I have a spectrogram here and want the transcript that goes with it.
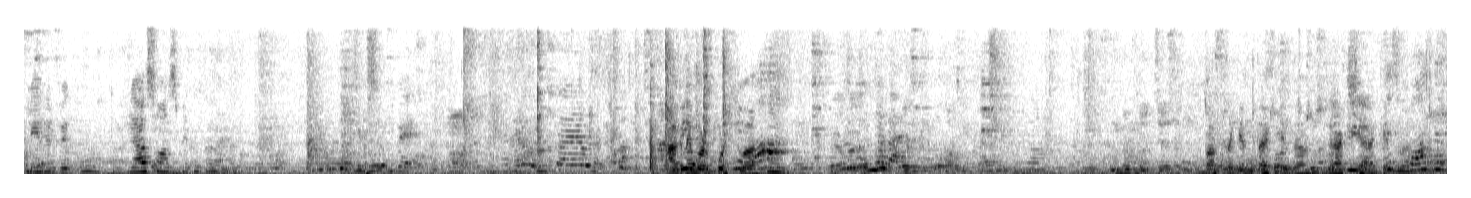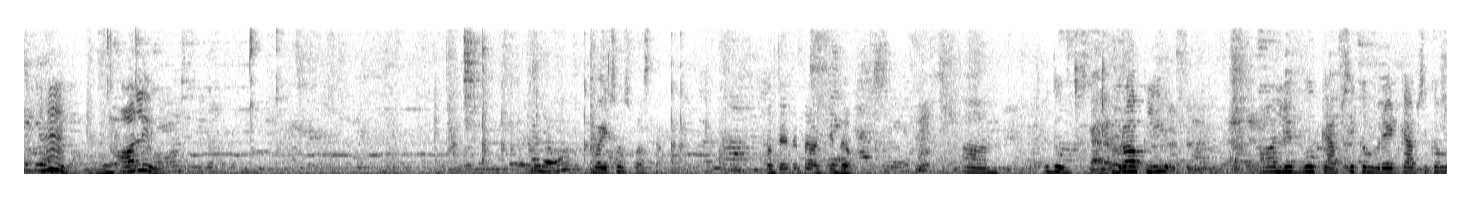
ಫ್ಲೇವರ್ ಬೇಕು ಯಾವ ಸಾಸ್ ಬೇಕು ತಗೊಂಡು ಆಗಲೇ ಮಾಡ್ಕೊಡ್ತೀವ? ಪಾಸ್ತಾಕ್ಕೆ ಎಂತ ಹಾಕಿದ್ದ? ದ್ರಾಕ್ಷಿ ಹಾಕಿದ್ದ ಆಲಿವ್. ವೈಟ್ ಸಾಸ್ ಪಾಸ್ತಾ ಮತ್ತೆ ಹಾಕಿದ್ದ? ಇದು broccoli olive capsicum red capsicum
